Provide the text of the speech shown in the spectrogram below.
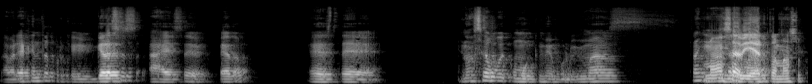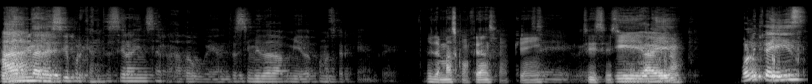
a varias gente, porque gracias a ese pedo, este, no sé, güey, como que me volví más... tranquilo, Más abierto, más super. Ándale, sí, porque antes era bien cerrado, güey, antes sí me daba miedo conocer gente. Y de más confianza, ok. Sí. Sí, sí, sí. Y ahí, bueno, que ahí es,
